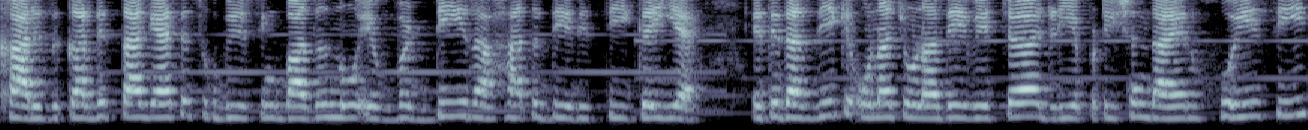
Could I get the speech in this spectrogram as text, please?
ਖਾਰਜ ਕਰ ਦਿੱਤਾ ਗਿਆ ਤੇ ਸੁਖਬੀਰ ਸਿੰਘ ਬਾਦਲ ਨੂੰ ਇਹ ਵੱਡੀ ਰਾਹਤ ਦੇ ਦਿੱਤੀ ਗਈ ਹੈ। ਇੱਥੇ ਦੱਸ ਦਈਏ ਕਿ ਉਹਨਾਂ ਚੋਣਾਂ ਦੇ ਵਿੱਚ ਜਿਹੜੀ ਪਟੀਸ਼ਨ ਦਾਇਰ ਹੋਈ ਸੀ।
